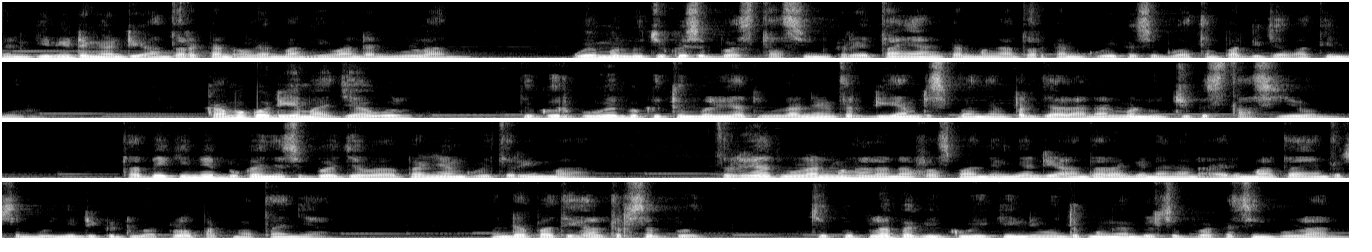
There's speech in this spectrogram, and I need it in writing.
Dan kini dengan diantarkan oleh Mang Iwan dan Wulan, gue menuju ke sebuah stasiun kereta yang akan mengantarkan gue ke sebuah tempat di Jawa Timur. Kamu kok diam aja, Wul? Tegur gue begitu melihat Wulan yang terdiam di sepanjang perjalanan menuju ke stasiun. Tapi kini bukannya sebuah jawaban yang gue terima, Terlihat Wulan menghela nafas panjangnya di antara genangan air mata yang tersembunyi di kedua kelopak matanya. Mendapati hal tersebut, cukuplah bagi gue kini untuk mengambil sebuah kesimpulan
